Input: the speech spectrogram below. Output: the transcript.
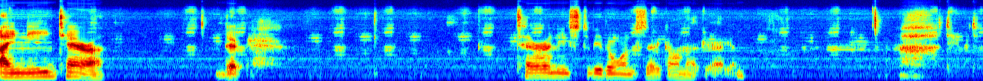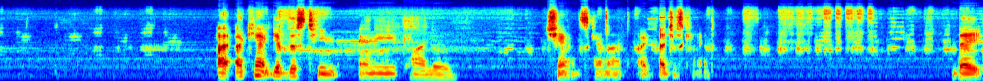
I need Terra. There. Terra needs to be the one to take on that dragon. Ah, damn it. I, I can't give this team any kind of chance, can I? I, I just can't. They...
